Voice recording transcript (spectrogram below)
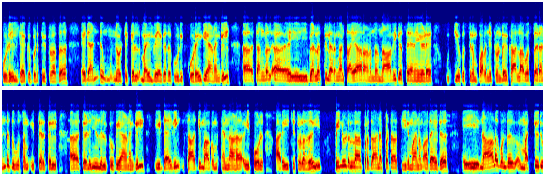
പുഴയിൽ രേഖപ്പെടുത്തിയിട്ടുള്ളത്. രണ്ട് നോട്ടിക്കൽ മൈൽ വേഗത കൂടി കുറയുകയാണെങ്കിൽ തങ്ങൾ ഈ വെള്ളത്തിലിറങ്ങാൻ തയ്യാറാണെന്ന് നാവികസേനയുടെ ഉദ്യോഗസ്ഥരും പറഞ്ഞിട്ടുണ്ട്. കാലാവസ്ഥ രണ്ട് ദിവസം ഇത്തരത്തിൽ തെളിഞ്ഞു നിൽക്കുകയാണെങ്കിൽ ഈ ഡൈവിംഗ് സാധ്യമാകും എന്നാണ് ഇപ്പോൾ അറിയിച്ചിട്ടുള്ളത്. പിന്നീടുള്ള പ്രധാനപ്പെട്ട തീരുമാനം അതായത് ഈ നാളെ കൊണ്ട് മറ്റൊരു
